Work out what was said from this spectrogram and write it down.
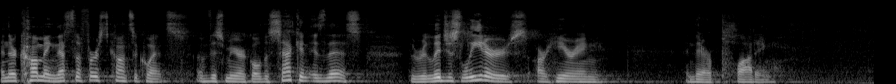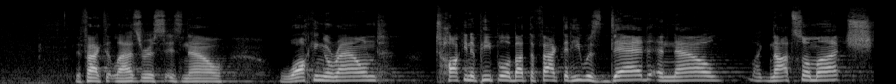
and they're coming. That's the first consequence of this miracle. The second is this the religious leaders are hearing and they are plotting. The fact that Lazarus is now walking around talking to people about the fact that he was dead and now, like, not so much.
